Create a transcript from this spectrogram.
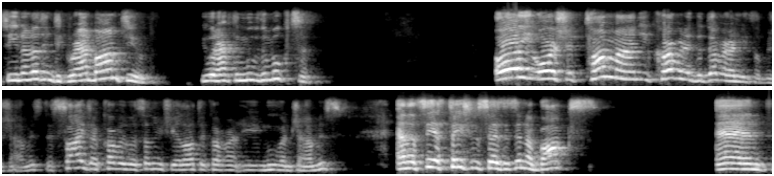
So you have nothing to grab onto. You would have to move the muktzah. Oi or shetaman, you covered it with davar hanithal b'shamis. The sides are covered with something you're allowed to cover. You move on shamis. And let's say, as Taisu says, it's in a box. And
